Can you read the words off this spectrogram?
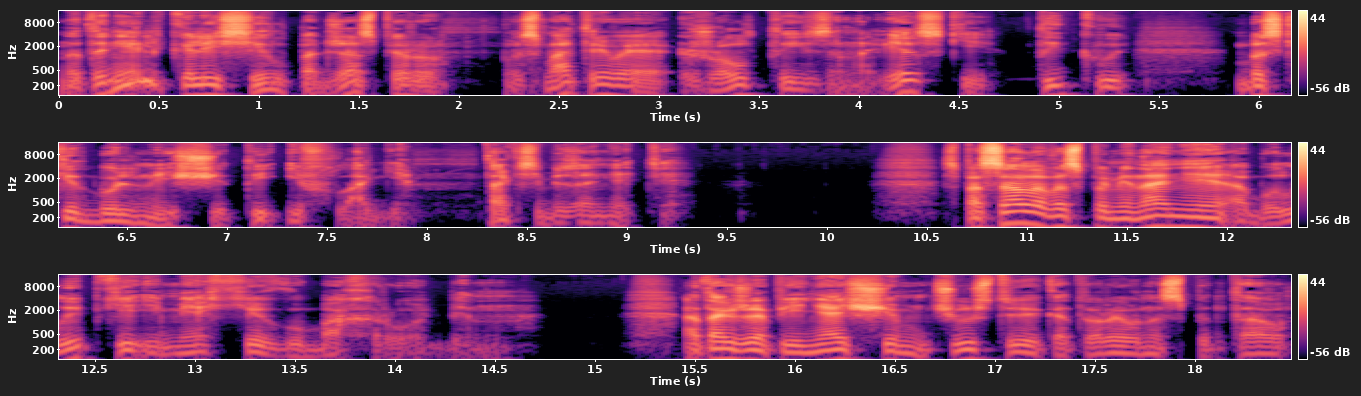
Натаниэль колесил по Джасперу, высматривая желтые занавески, тыквы, баскетбольные щиты и флаги. Так себе занятие спасало воспоминание об улыбке и мягких губах Робин, а также о пьянящем чувстве, которое он испытал,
